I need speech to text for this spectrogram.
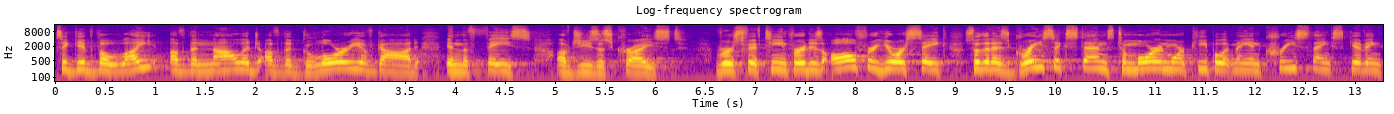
to give the light of the knowledge of the glory of God in the face of Jesus Christ. Verse 15 For it is all for your sake, so that as grace extends to more and more people, it may increase thanksgiving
